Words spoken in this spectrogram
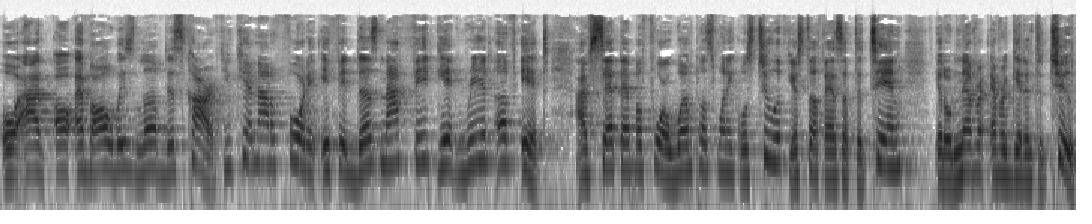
or I, I've always loved this car. If you cannot afford it, if it does not fit, get rid of it. I've said that before. One plus one equals two. If your stuff adds up to ten, it'll never ever get into two.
